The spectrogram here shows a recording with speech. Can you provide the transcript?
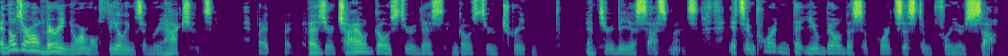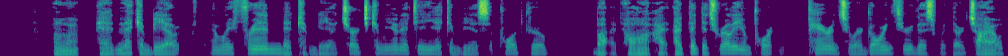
And those are all very normal feelings and reactions. But, but as your child goes through this and goes through treatment and through the assessments, it's important that you build a support system for yourself. Uh, and that can be a family friend, it can be a church community, it can be a support group. But uh, I, I think it's really important parents who are going through this with their child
